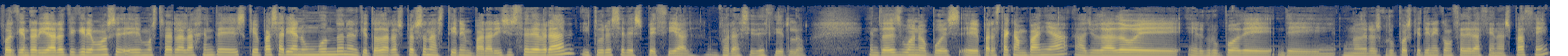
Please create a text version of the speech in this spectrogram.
Porque en realidad lo que queremos eh, mostrarle a la gente es qué pasaría en un mundo en el que todas las personas tienen parálisis cerebral y tú eres el especial, por así decirlo. Entonces, bueno, pues eh, para esta campaña ha ayudado eh, el grupo de, de, uno de los grupos que tiene Confederación Aspace,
